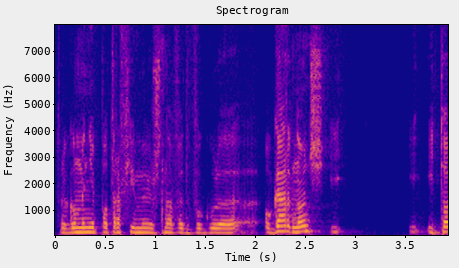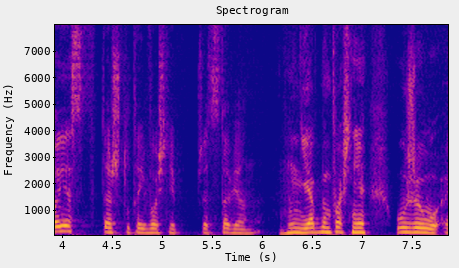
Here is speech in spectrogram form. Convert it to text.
którego my nie potrafimy już nawet w ogóle ogarnąć i, i, i to jest też tutaj właśnie przedstawiane. Mhm, Ja bym właśnie użył e,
